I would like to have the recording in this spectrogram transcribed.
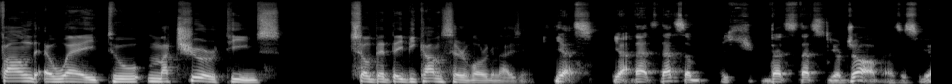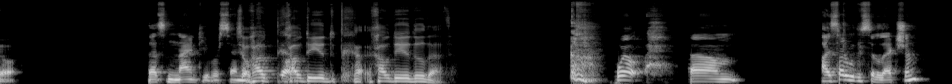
found a way to mature teams so that they become self organizing? Yes, yeah, that's that's a that's that's your job as a CEO. That's ninety percent. So how how do you how do you do that? well, um, I start with the selection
